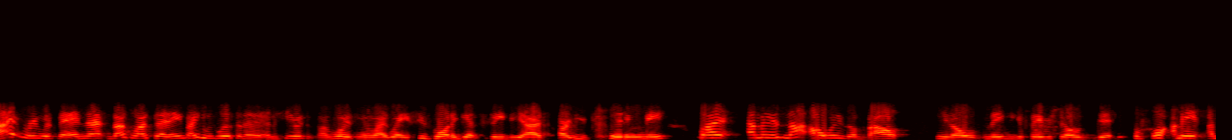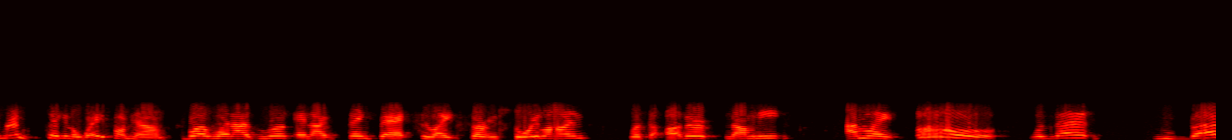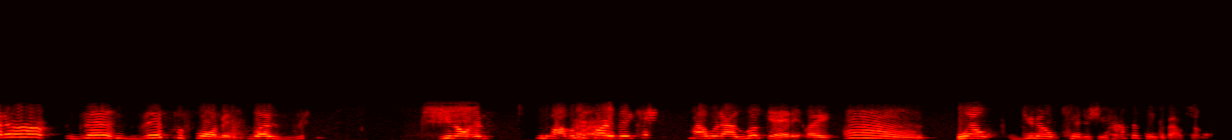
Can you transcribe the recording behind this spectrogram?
I agree with that, and that that's why I said anybody who's listening and hears my voice and like, wait, she's going against CBS. Are you kidding me? But I mean, it's not always about you know maybe your favorite show did perform. I mean, I'm not taking away from him, but when I look and I think back to like certain storylines with the other nominees, I'm like, oh, was that better than this performance? Was you know if you know, I was a part of the case. How would I look at it? Like, mm. Well, you know, Candice, you have to think about something,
